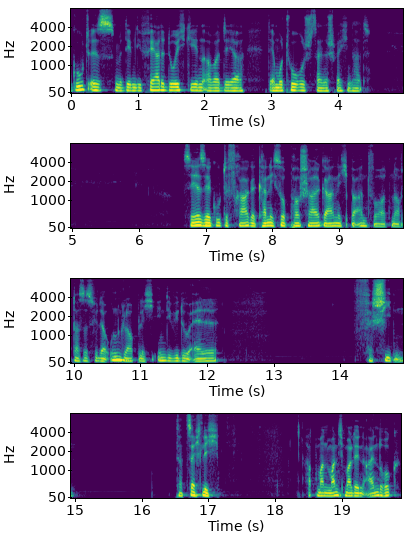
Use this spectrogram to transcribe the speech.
gut ist, mit dem die Pferde durchgehen, aber der, der motorisch seine Schwächen hat. Sehr, sehr gute Frage. Kann ich so pauschal gar nicht beantworten. Auch das ist wieder unglaublich individuell verschieden. Tatsächlich hat man manchmal den Eindruck,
